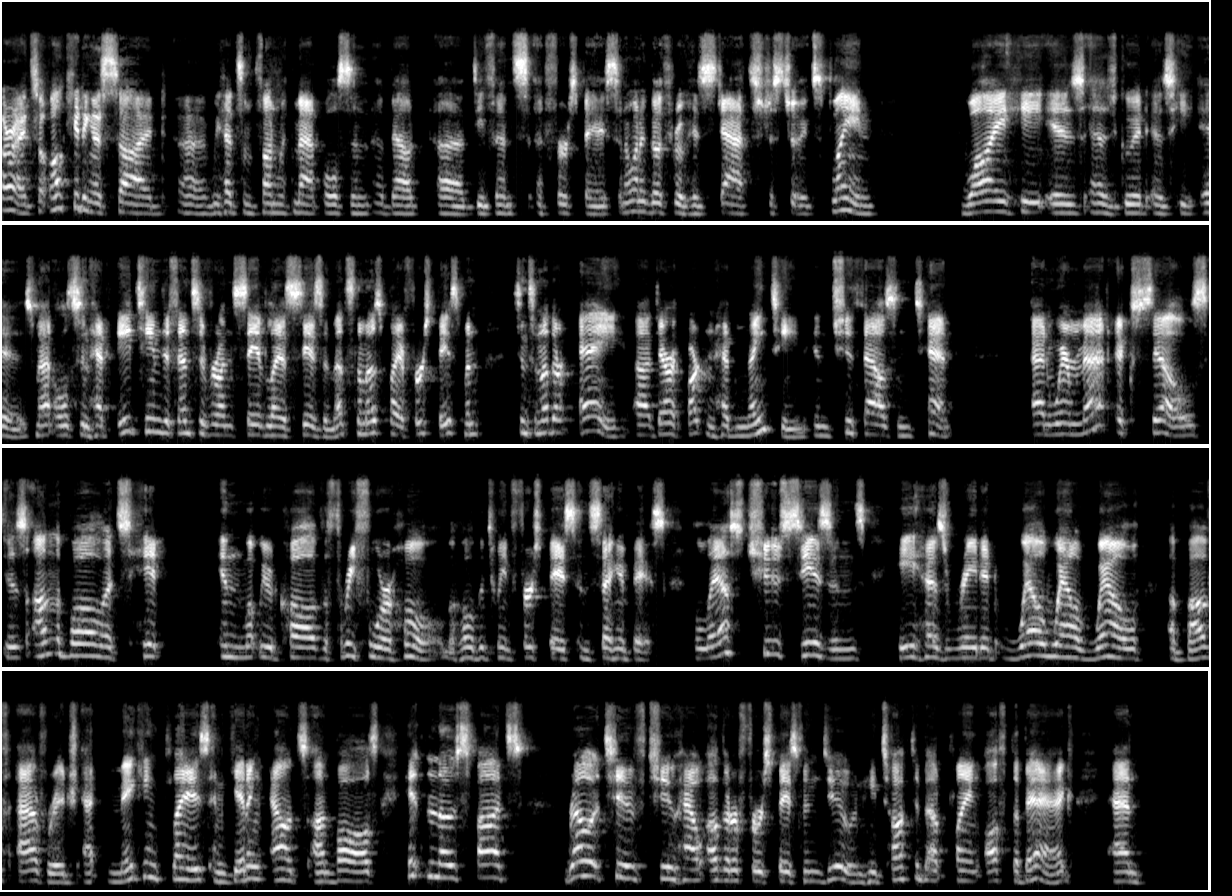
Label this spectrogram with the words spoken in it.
All right. So, all kidding aside, uh, we had some fun with Matt Olson about uh, defense at first base. And I want to go through his stats just to explain why he is as good as he is. Matt Olson had 18 defensive runs saved last season. That's the most by a first baseman since another A, uh, Daric Barton, had 19 in 2010. And where Matt excels is on the ball that's hit in what we would call the 3 4 hole, the hole between first base and second base. The last two seasons, he has rated well, well, well above average at making plays and getting outs on balls, hitting those spots relative to how other first basemen do. And he talked about playing off the bag, and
